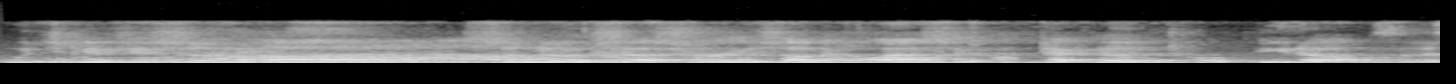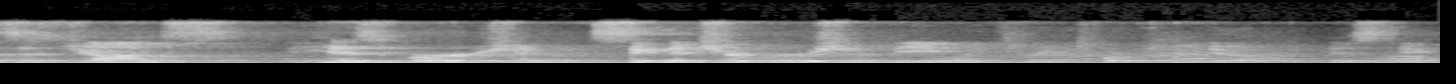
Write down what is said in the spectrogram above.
which gives you some uh, some new accessories on a classic Deco torpedo. So this is John's his version, signature version of the 83 torpedo. His take.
